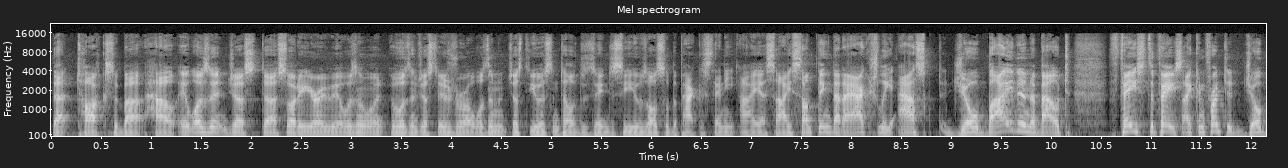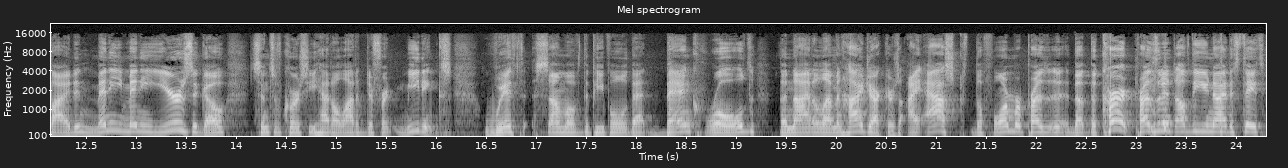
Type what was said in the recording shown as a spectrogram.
that talks about how it wasn't just uh, Saudi Arabia. It wasn't. It wasn't just Israel. It wasn't just the U.S. intelligence agency. It was also the Pakistani ISI. Something that I actually asked Joe Biden about face to face. I confronted Joe Biden many many years ago, since of course he had a lot of different meetings with some of the people that bankrolled the 9/11 hijackers. I asked the former president, the, the current president of the United States,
